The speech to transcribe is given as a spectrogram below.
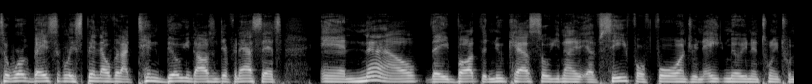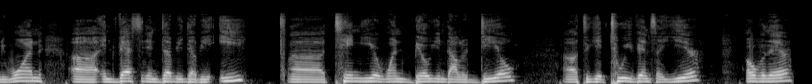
to work basically spend over like ten billion dollars in different assets, and now they bought the Newcastle United FC for four hundred eight million in twenty twenty one. Uh, invested in WWE, uh, ten year, one billion dollar deal uh, to get two events a year over there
